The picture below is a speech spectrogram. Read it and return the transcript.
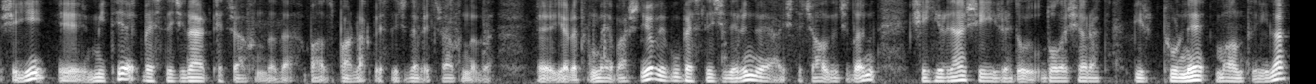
şeyi e, miti besteciler etrafında da bazı parlak besteciler etrafında da e, yaratılmaya başlıyor ve bu bestecilerin veya işte çalgıcıların şehirden şehire do- dolaşarak bir turne mantığıyla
